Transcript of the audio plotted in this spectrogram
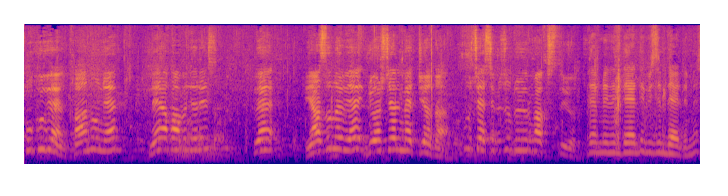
hukuken, kanunen ne yapabiliriz ve yazılı ve görsel medyada bu sesimizi duyurmak istiyoruz. Demre'nin derdi bizim derdimiz.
